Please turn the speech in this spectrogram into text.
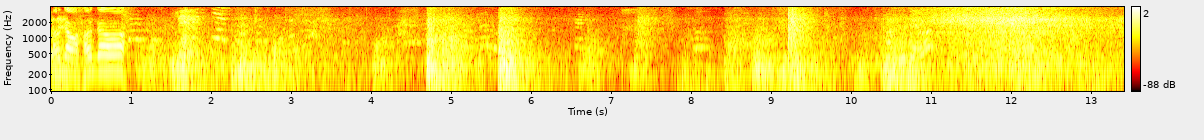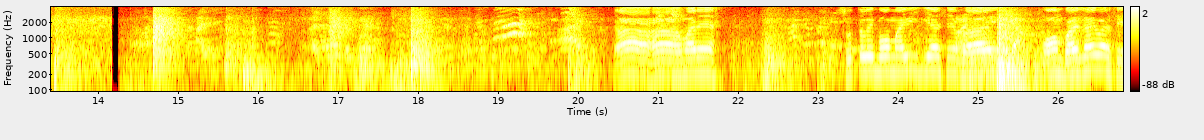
હળગાવો હળગાવો હા હા અમારે સુતળી બોમ્બ આવી ગયા છે ભાઈ ઓમ ભાઈ લાવ્યા છે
